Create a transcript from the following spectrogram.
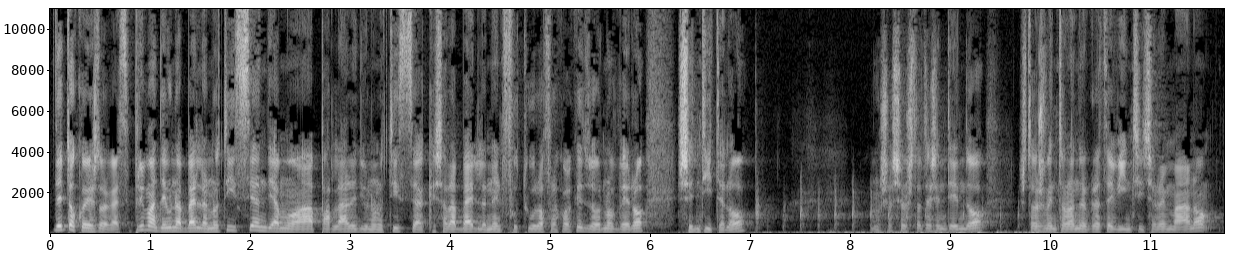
Detto questo, ragazzi, prima di una bella notizia andiamo a parlare di una notizia che sarà bella nel futuro, fra qualche giorno, ovvero, sentitelo. Non so se lo state sentendo, sto sventolando il gratta vinci, ce l'ho in mano.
